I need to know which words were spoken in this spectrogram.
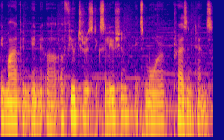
in my opinion, a futuristic solution. It's more present tense.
